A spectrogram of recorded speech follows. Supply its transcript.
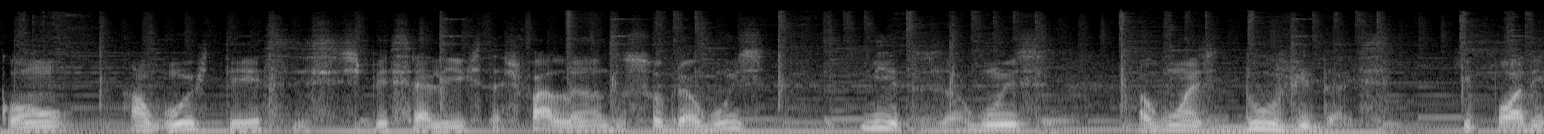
com alguns desses especialistas falando sobre alguns mitos, alguns, algumas dúvidas que podem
